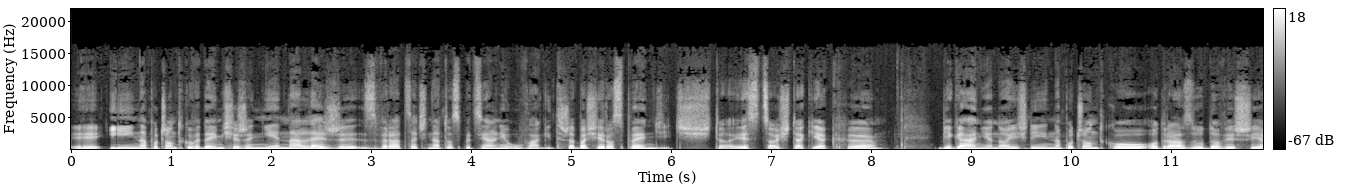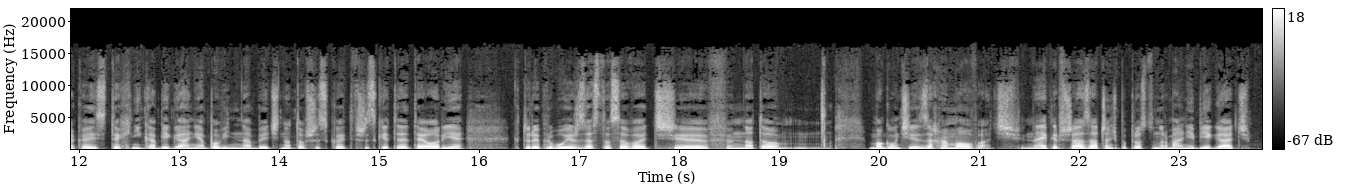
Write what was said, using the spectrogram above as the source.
E, I na początku wydaje mi się, że nie należy zwracać na to specjalnie uwagi. Trzeba się rozpędzić. To jest coś tak jak bieganie. No jeśli na początku od razu dowiesz się, jaka jest technika biegania, powinna być, no to wszystko, wszystkie te teorie, które próbujesz zastosować, no to mogą cię zahamować. Najpierw trzeba zacząć po prostu normalnie biegać, e,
